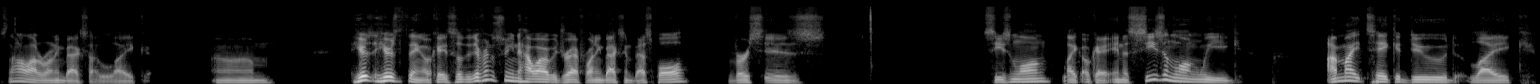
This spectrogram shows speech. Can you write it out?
It's not a lot of running backs I like. Um, here's here's the thing. Okay, so the difference between how I would draft running backs in best ball versus season long. Like, okay, in a season long league, I might take a dude like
